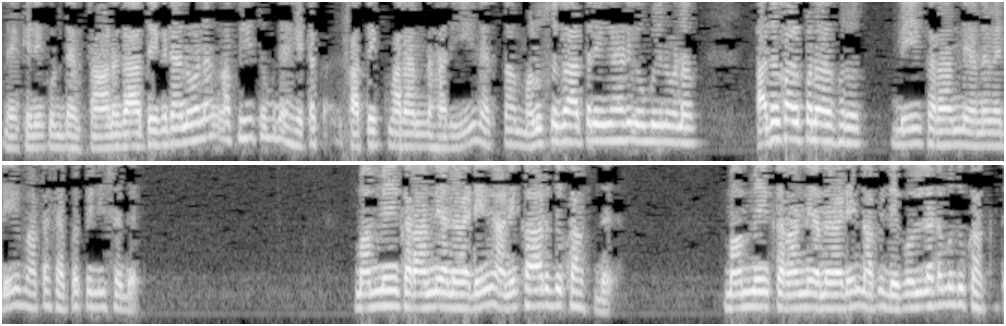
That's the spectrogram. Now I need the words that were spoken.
දැන් කෙනෙකුට දැන් ප්‍රාණඝාතයකට යනවා නම් අපි හිතමු දැන් හෙට සතෙක් මරන්න හරි නැත්නම් මනුස්ස ඝාතනයෙන් හරි යොමු වෙනවා නම් අද කල්පනා කරොත් මේ කරන්න යන වැඩේ මට සැප පිණිසද මම මේ කරන්න යන වැඩෙන් අනිකාර දුකක්ද මම මේ කරන්න යන වැඩෙන් අපි දෙගොල්ලටම දුකක්ද?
